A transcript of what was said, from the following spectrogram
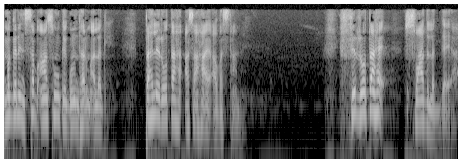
मगर इन सब आंसुओं के गुणधर्म अलग है। पहले रोता है, असहाय अवस्था में। फिर रोता है, स्वाद लग गया।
